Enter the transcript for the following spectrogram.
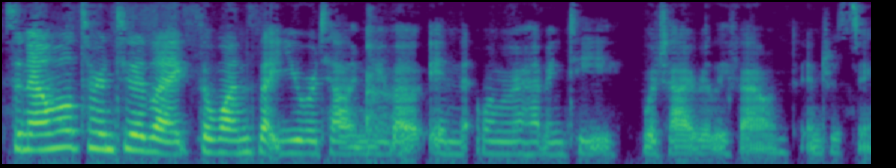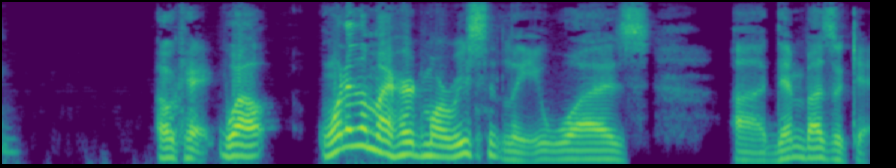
so now we'll turn to like the ones that you were telling me about in when we were having tea, which I really found interesting. Okay, well, one of them I heard more recently was uh, denbazuke.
